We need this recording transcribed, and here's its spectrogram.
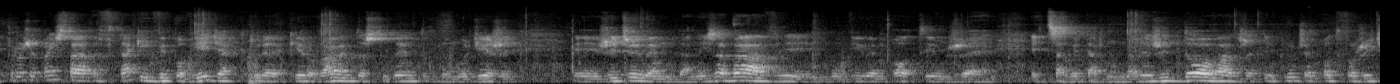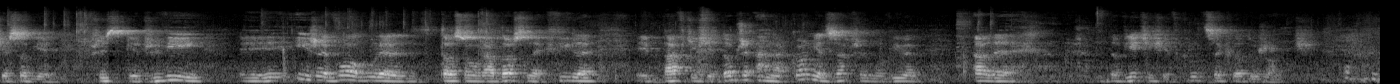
Proszę Państwa, w takich wypowiedziach, które kierowałem do studentów, do młodzieży, e, życzyłem udanej zabawy, mówiłem o tym, że cały Tarnów należy do Was, że tym kluczem otworzycie sobie wszystkie drzwi e, i że w ogóle to są radosne chwile, e, bawcie się dobrze, a na koniec zawsze mówiłem, ale dowiecie się wkrótce, kto tu rządzi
